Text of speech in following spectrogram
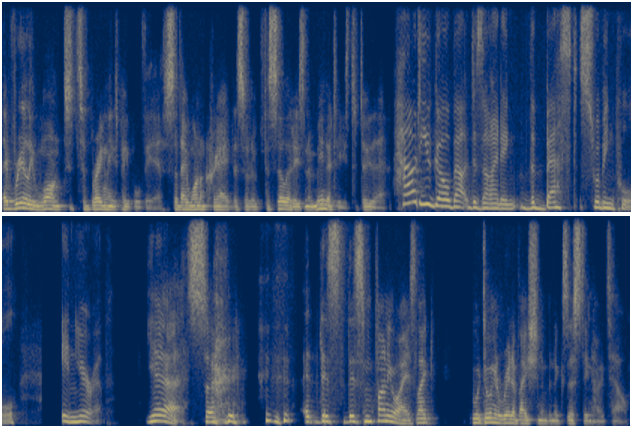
They really want to bring these people there. So they want to create the sort of facilities and amenities to do that. How do you go about designing the best swimming pool in Europe? Yeah. So there's there's some funny ways. Like we're doing a renovation of an existing hotel.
